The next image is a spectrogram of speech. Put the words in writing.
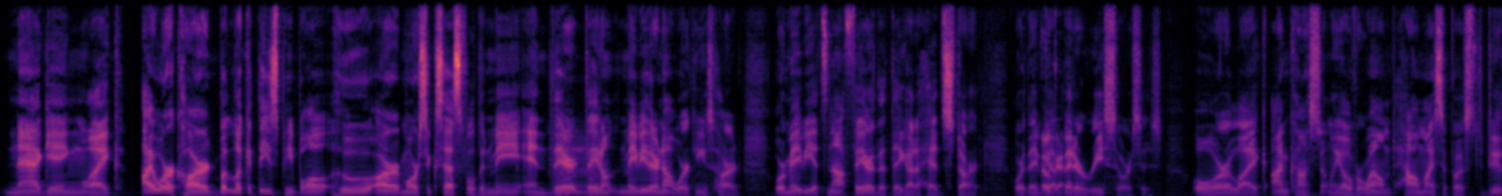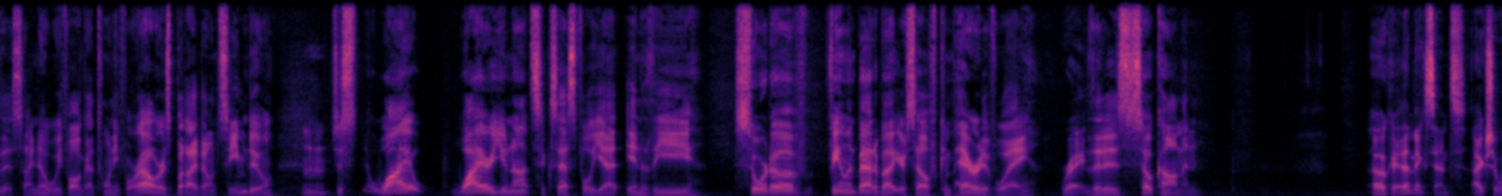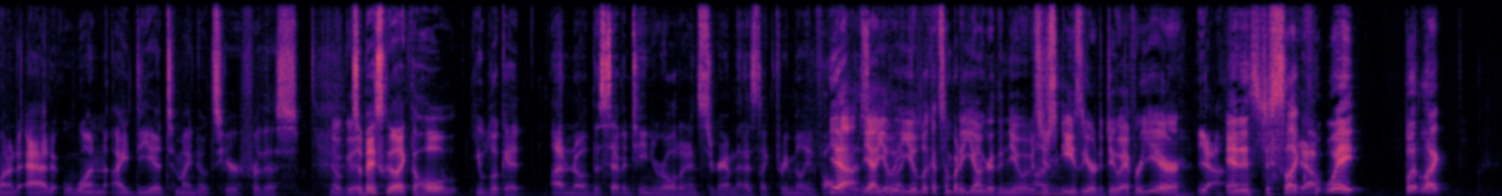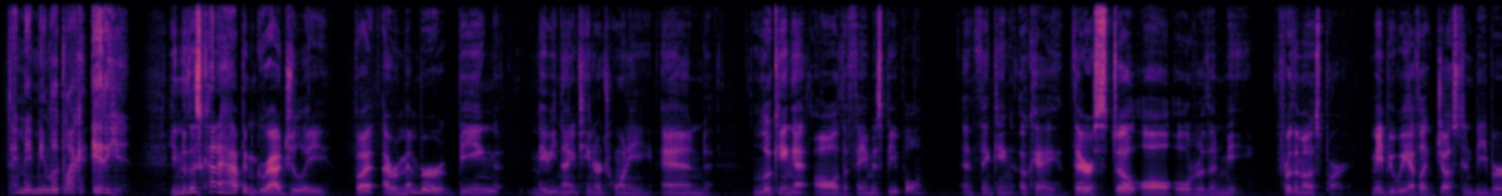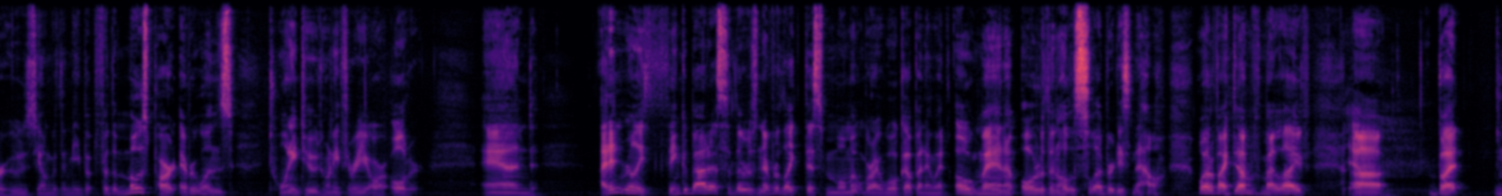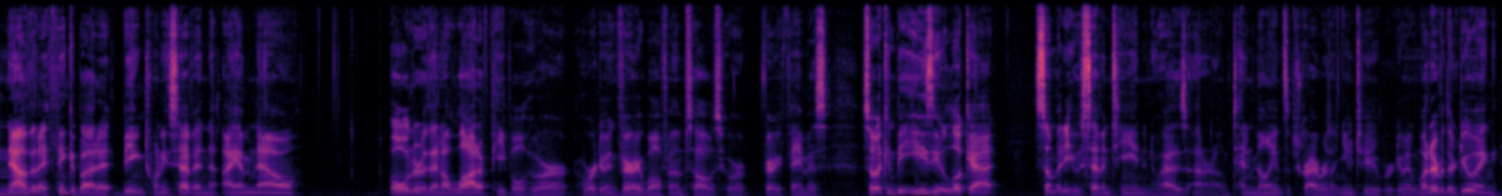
nagging like I work hard, but look at these people who are more successful than me and they're Mm. they don't maybe they're not working as hard or maybe it's not fair that they got a head start or they've Okay. got better resources or like I'm constantly overwhelmed. How am I supposed to do this? I know we've all got 24 hours, but I don't seem to. Mm-hmm. Just why why are you not successful yet in the sort of feeling bad about yourself comparative way Right. that is so common? Okay, that makes sense. I actually wanted to add one idea to my notes here for this. No good. So basically, like the whole you look at I don't know the 17 year old on Instagram that has like three million followers. yeah, yeah. You, like, you look at somebody younger than you. It was just I'm- easier to do every year. Yeah. and it's just like, Yep. wait, but like, they made me look like an idiot. You know, this kind of happened gradually, but I remember being maybe 19 or 20 and looking at all the famous people and thinking, okay, they're still all older than me for the most part. Maybe we have like Justin Bieber who's younger than me, but for the most part, everyone's 22, 23 or older. And I didn't really think about it, so there was never like this moment where I woke up and I went, "Oh man, I'm older than all the celebrities now. What have I done with my life?" Yeah. Uh, but now that I think about it, being 27, I am now older than a lot of people who are who are doing very well for themselves, who are very famous. So it can be easy to look at somebody who's 17 and who has I don't know 10 million subscribers on YouTube or doing whatever they're doing,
